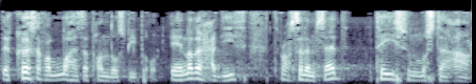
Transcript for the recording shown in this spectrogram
the curse of Allah is upon those people. In another hadith, the Prophet said, Taysun musta'ar.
